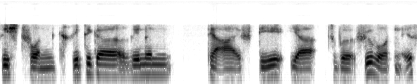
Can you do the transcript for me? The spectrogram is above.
Sicht von Kritikerinnen der AfD ja zu befürworten ist,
